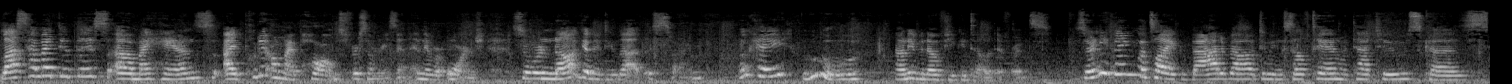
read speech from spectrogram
Last time I did this, uh, my hands, I put it on my palms for some reason and they were orange. So we're not gonna do that this time. Okay, ooh. I don't even know if you can tell the difference. Is there anything that's like bad about doing self-tan with tattoos? Cause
